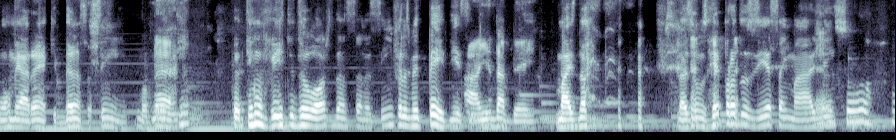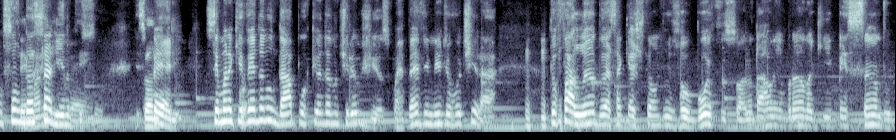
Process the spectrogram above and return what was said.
um Homem-Aranha que dança assim? É. Eu tinha um vídeo do Washington dançando assim, infelizmente perdi. Esse Ainda vídeo. bem. Mas nós, nós vamos reproduzir essa imagem. Eu sou, eu sou um dançarino, professor. Espere. Semana que vem ainda não dá, porque eu ainda não tirei o gesso, mas brevemente eu vou tirar. Estou falando essa questão dos robôs, professor. Eu estava lembrando aqui, pensando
